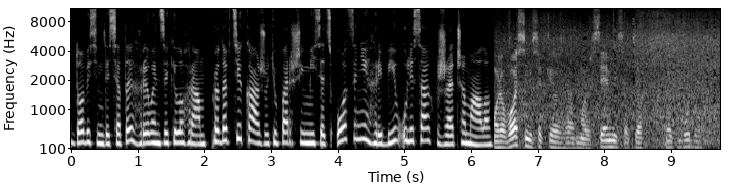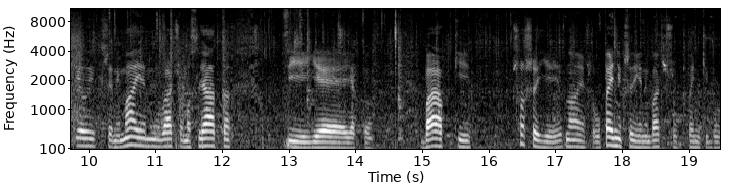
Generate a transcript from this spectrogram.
до 80 гривень за кілограм. Продавці кажуть, у перший місяць осені грибів у лісах вже чимало. Може 80 кг, може 70, як, як буде. Білих ще немає, не бачу, маслята, ці є, як то, бабки. Що ще є? Я знаю, що у пенік ще є, не бачу, щоб пеньки були.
